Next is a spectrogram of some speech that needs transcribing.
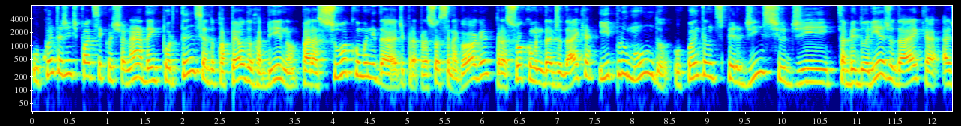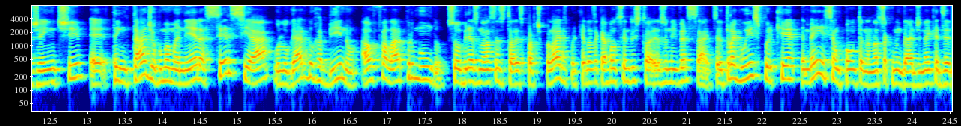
o quanto a gente pode se questionar da importância do papel do rabino para a sua comunidade, para a sua sinagoga, para a sua comunidade judaica e para o mundo. O quanto é um desperdício de sabedoria judaica a gente é, tentar, de alguma maneira, cercear o lugar do rabino ao falar para o mundo sobre as nossas histórias particulares, porque elas acabam sendo histórias universais. Eu trago isso porque também esse é um ponto na nossa comunidade, né? Quer dizer,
